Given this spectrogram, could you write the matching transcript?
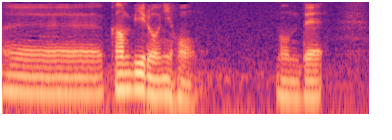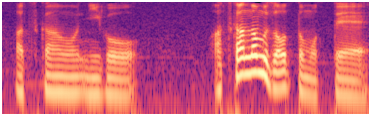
えー、缶ビールを2本飲んで熱燗を2合熱燗飲むぞと思って。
